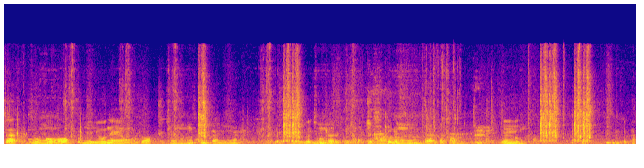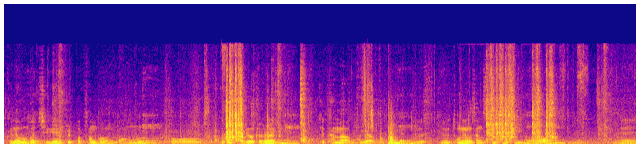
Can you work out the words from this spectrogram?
저희가 요거 네. 요 내용으로 네. 선관위에 요청서를 좀 접수시키겠습니다. 아, 네. 여기 박근혜 후보 측의 불법 선거 운동 네. 그 자료를 네. 이렇게 담아오고요. 네. 이, 이 동영상 CD도 있고, 네,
